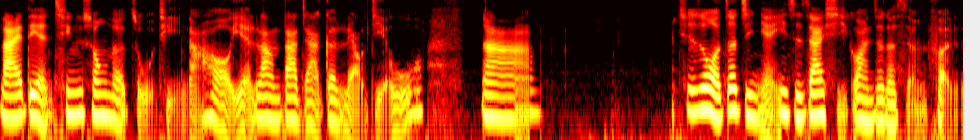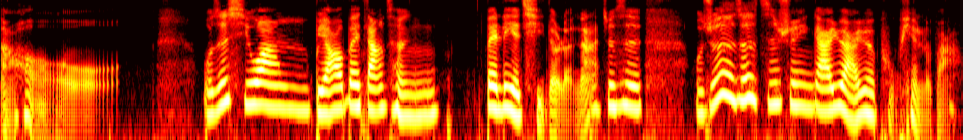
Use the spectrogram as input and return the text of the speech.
来点轻松的主题，然后也让大家更了解我。那其实我这几年一直在习惯这个身份，然后我是希望不要被当成被猎奇的人啊。就是我觉得这个资讯应该越来越普遍了吧？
